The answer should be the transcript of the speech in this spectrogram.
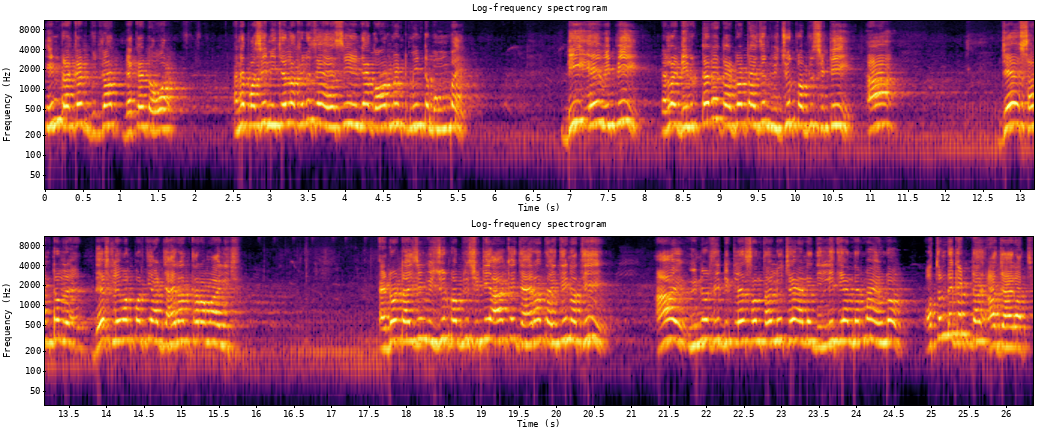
In bracket Gujarat bracket over અને પછી નીચે લખેલું છે AC India government mint Mumbai DAVP એટલે ડિરેક્ટરેટ એડવર્ટાઇઝિંગ વિઝ્યુઅલ પબ્લિસિટી. આ જે સેન્ટ્રલ દેશ લેવલ પરથી આ જાહેરાત કરવામાં આવેલી છે. એડવર્ટાઇઝિંગ વિઝ્યુઅલ પબ્લિસિટી આ કંઈ જાહેરાત અહીંથી નથી. આ યુનિવર્સિટી ડિક્લેરેશન થયેલું છે અને દિલ્હીથી અંદરમાં એમનો ઓથેન્ટિકેટ આ જાહેરાત છે.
